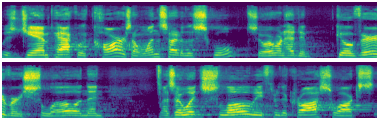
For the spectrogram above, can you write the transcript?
it was jam packed with cars on one side of the school, so everyone had to go very, very slow. And then as I went slowly through the crosswalks,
